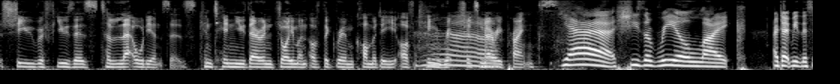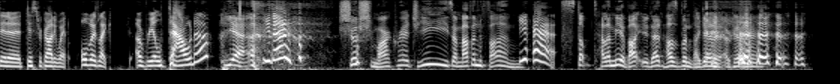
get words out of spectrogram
she refuses to let audiences continue their enjoyment of the grim comedy of King Richard's Ah. merry pranks. Yeah, she's a real like I don't mean this in a disregarding way, almost like a real downer, Yeah. you know? Shush, Margaret. Jeez, I'm having fun. yeah. Stop telling me about your dead husband. I get it, okay?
